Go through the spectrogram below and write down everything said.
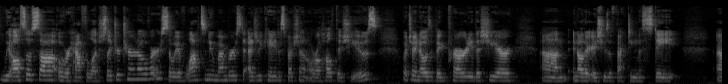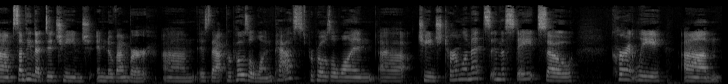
we also saw over half the legislature turnover, so we have lots of new members to educate, especially on oral health issues, which I know is a big priority this year, um, and other issues affecting the state. Um, something that did change in November um, is that Proposal 1 passed. Proposal 1 uh, changed term limits in the state. So currently, um,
